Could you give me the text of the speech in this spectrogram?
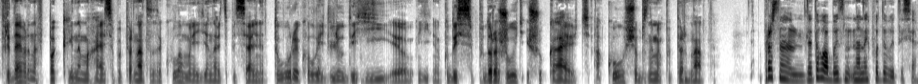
фрідайвер навпаки намагається попірнати за акулами. Є навіть спеціальні тури, коли люди ї, е, кудись подорожують і шукають акул, щоб з ними попірнати. Просто для того, аби на них подивитися.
